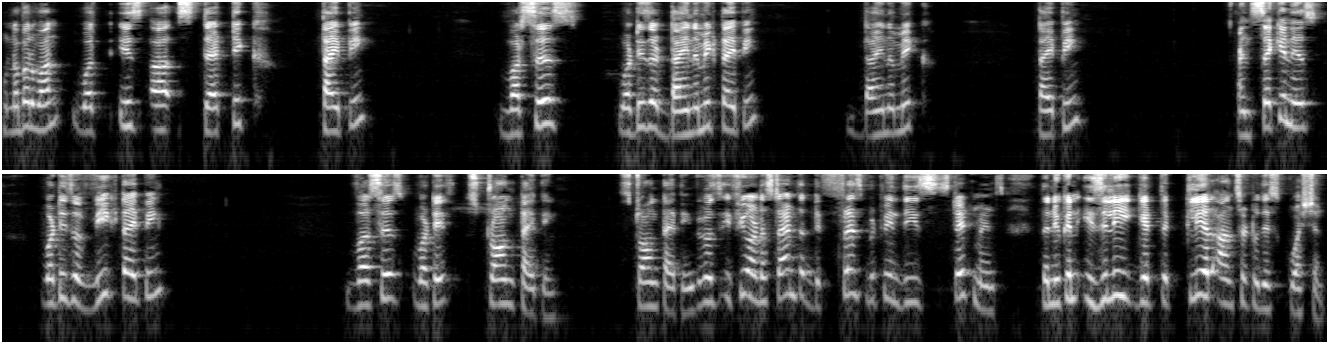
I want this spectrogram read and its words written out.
Number one, what is a static typing versus what is a dynamic typing. Dynamic typing. And second is what is a weak typing versus what is strong typing strong typing because if you understand the difference between these statements then you can easily get the clear answer to this question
